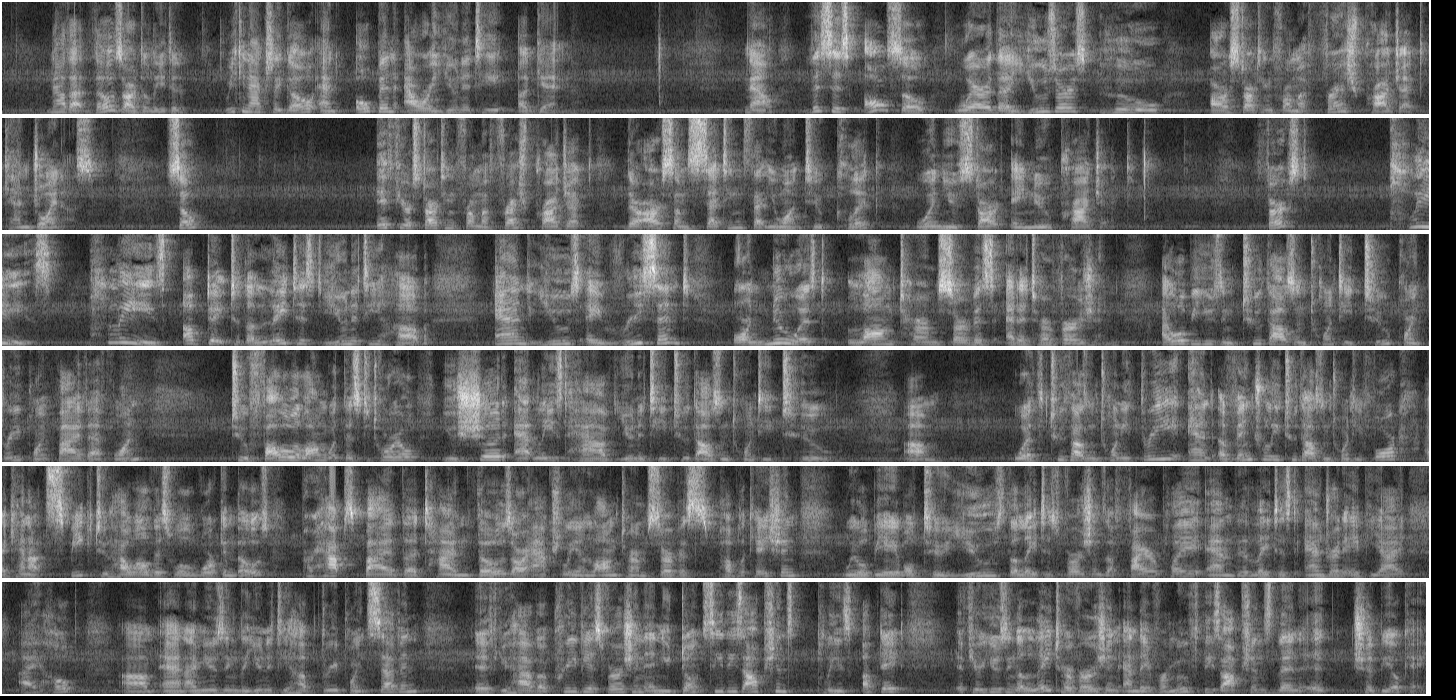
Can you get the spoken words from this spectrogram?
now that those are deleted, we can actually go and open our Unity again. Now, this is also where the users who are starting from a fresh project can join us. So, if you're starting from a fresh project, there are some settings that you want to click when you start a new project. First, please, please update to the latest Unity Hub and use a recent or newest long-term service editor version. I will be using 2022.3.5 F1. To follow along with this tutorial, you should at least have Unity 2022. Um, with 2023 and eventually 2024. I cannot speak to how well this will work in those. Perhaps by the time those are actually in long-term service publication, we will be able to use the latest versions of Fireplay and the latest Android API, I hope. Um, and I'm using the Unity Hub 3.7. If you have a previous version and you don't see these options, please update. If you're using a later version and they've removed these options, then it should be okay.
